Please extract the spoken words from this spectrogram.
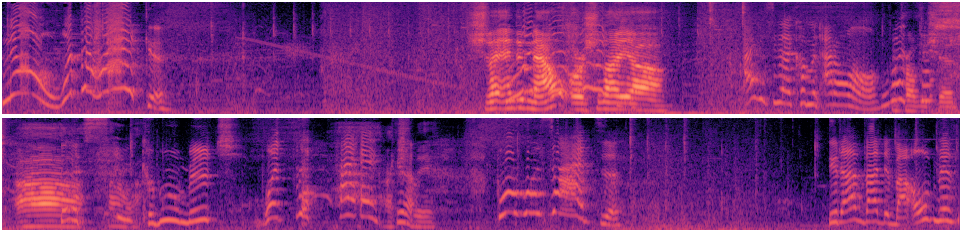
No! What the heck? Should I end it now, or should I, uh, I didn't see that coming at all. I What probably the should. Ah, son of a- Come on, bitch. What the heck? actually. What was that? Dude, I'm bad in my own business.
